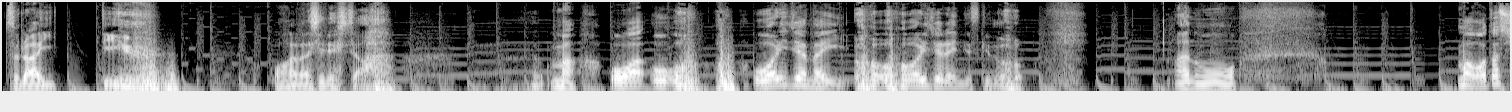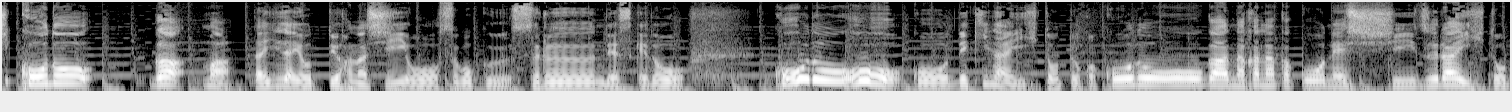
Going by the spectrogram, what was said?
辛いっていう お話でした。まあおわお終わりじゃない 終わりじゃないんですけどあのまあ私行動がまあ大事だよっていう話をすごくするんですけど行動をこうできない人というか行動がなかなかこうねしづらい人っ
